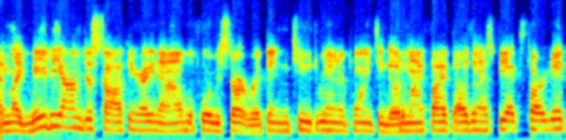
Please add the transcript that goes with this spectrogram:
And like maybe I'm just talking right now before we start ripping two 300 points and go to my 5,000 SPX target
